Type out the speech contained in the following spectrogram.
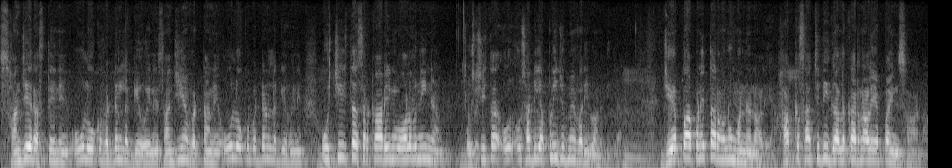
ਸਾਂਝੇ ਰਸਤੇ ਨੇ ਉਹ ਲੋਕ ਵੱਢਣ ਲੱਗੇ ਹੋਏ ਨੇ ਸਾਂਝੀਆਂ ਵੱਟਾਂ ਨੇ ਉਹ ਲੋਕ ਵੱਢਣ ਲੱਗੇ ਹੋਏ ਨੇ। ਉਸ ਚੀਜ਼ ਤਾਂ ਸਰਕਾਰ ਇਨਵੋਲਵ ਨਹੀਂ ਨਾ। ਉਸ ਚੀਜ਼ ਤਾਂ ਉਹ ਸਾਡੀ ਆਪਣੀ ਜ਼ਿੰਮੇਵਾਰੀ ਬਣਦੀ ਆ। ਜੇ ਆਪਾਂ ਆਪਣੇ ਧਰਮ ਨੂੰ ਮੰਨਣ ਵਾਲੇ ਆ ਹੱਕ ਸੱਚ ਦੀ ਗੱਲ ਕਰਨ ਵਾਲੇ ਆਪਾਂ ਇਨਸਾਨ ਆ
